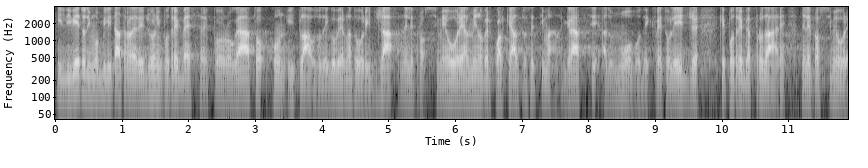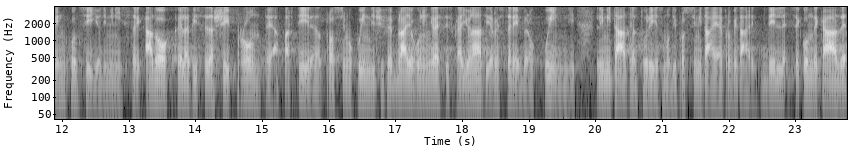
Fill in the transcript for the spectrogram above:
Il divieto di mobilità tra le regioni potrebbe essere prorogato con il plauso dei governatori già nelle prossime ore, almeno per qualche altra settimana, grazie ad un nuovo decreto legge che potrebbe approdare nelle prossime ore in un Consiglio di Ministri ad hoc. Le piste da sci pronte a partire dal prossimo 15 febbraio con ingressi scaglionati resterebbero quindi limitate al turismo di prossimità e ai proprietari delle seconde case.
